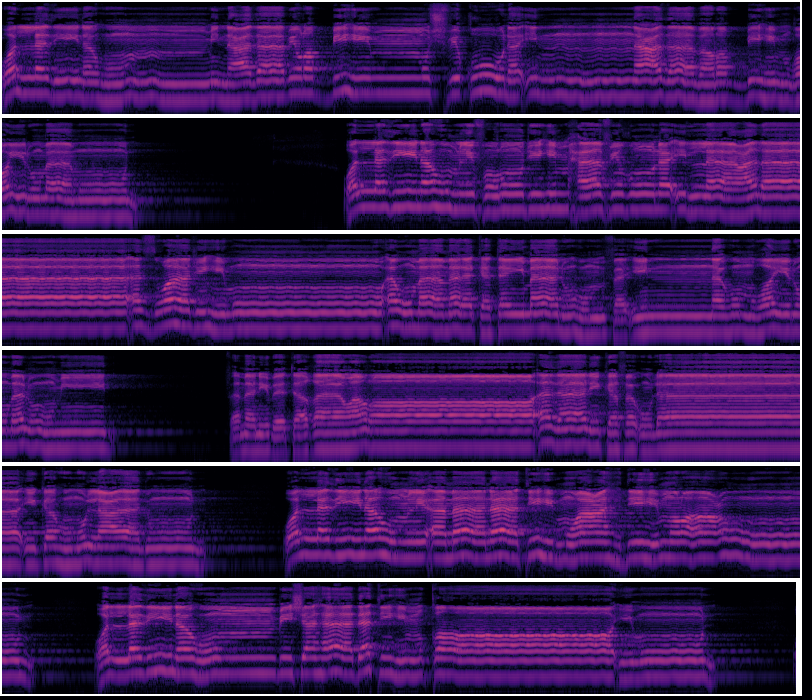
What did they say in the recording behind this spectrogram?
والذين هم من عذاب ربهم مشفقون إن عذاب ربهم غير مامون والذين هم لفروجهم حافظون إلا على أزواجهم أو ما ملكت أيمانهم فإنهم غير ملومين فمن ابتغى وراء ذلك فأولئك هم العادون والذين هم لأماناتهم وعهدهم راعون والذين هم بشهادتهم قائمون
